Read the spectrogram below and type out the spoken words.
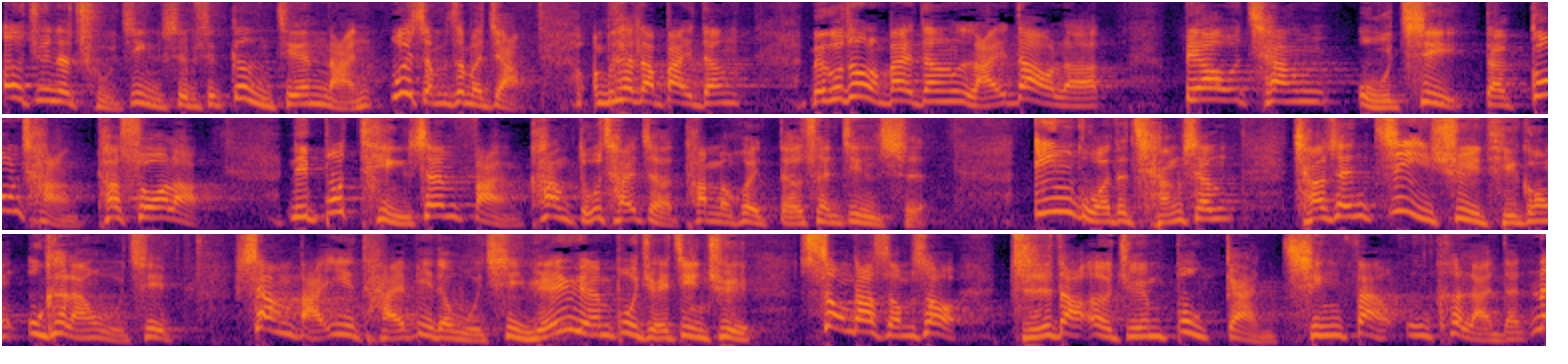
俄军的处境是不是更艰难？为什么这么讲？我们看到拜登，美国总统拜登来到了标枪武器的工厂，他说了：“你不挺身反抗独裁者，他们会得寸进尺。”英国的强生，强生继续提供乌克兰武器，上百亿台币的武器源源不绝进去，送到什么时候？直到俄军不敢侵犯乌克兰的那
